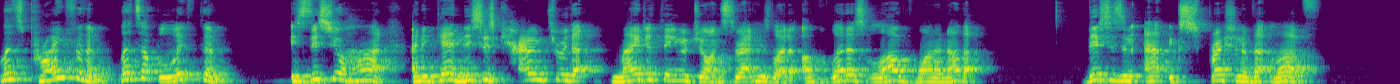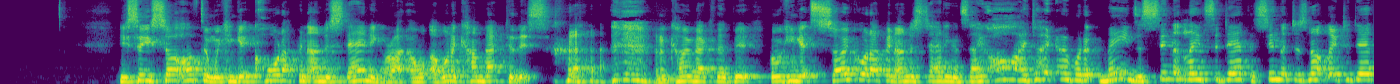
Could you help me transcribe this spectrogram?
Let's pray for them. Let's uplift them. Is this your heart? And again, this is carrying through that major theme of John's throughout his letter of let us love one another. This is an expression of that love. You see, so often we can get caught up in understanding, right? I, I want to come back to this. and I'm coming back to that bit. But we can get so caught up in understanding and saying, oh, I don't know what it means. A sin that leads to death, a sin that does not lead to death.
